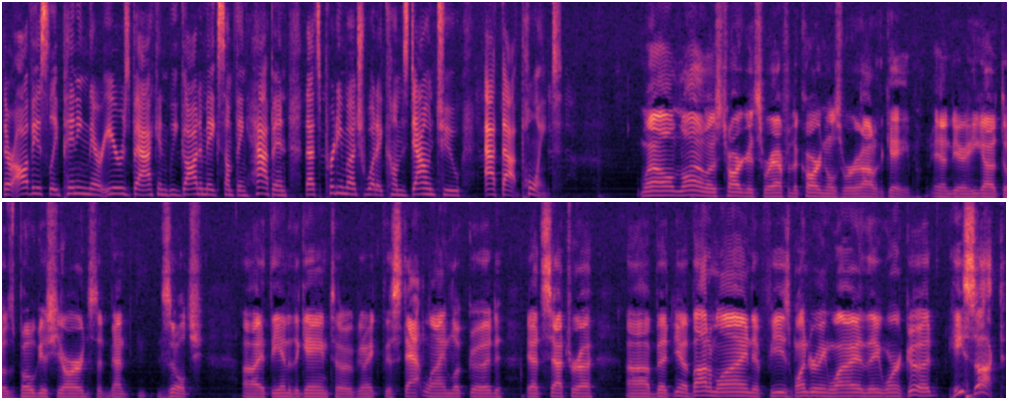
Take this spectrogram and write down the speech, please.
They're obviously pinning their ears back, and we got to make something happen. That's pretty much what it comes down to at that point. Well, a lot of those targets were after the Cardinals were out of the game, and you know, he got those bogus yards that meant zilch uh, at the end of the game to make the stat line look good, etc. Uh, but you know, bottom line, if he's wondering why they weren't good, he sucked.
